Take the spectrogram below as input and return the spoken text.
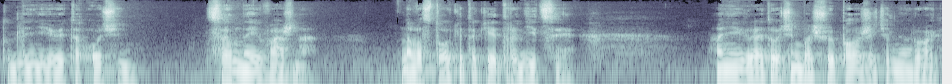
то для нее это очень ценно и важно. На Востоке такие традиции, они играют очень большую положительную роль.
